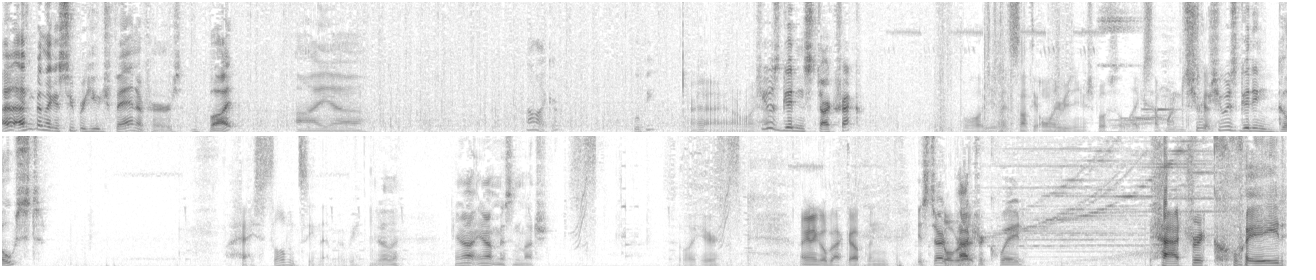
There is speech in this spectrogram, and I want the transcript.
I, I haven't been like a super huge fan of hers, but I uh, I like her. Whoopi. I, I don't know. She was good in Star Trek. Well, yeah, that's not the only reason you're supposed to like someone. She, she was good in Ghost. I still haven't seen that movie, Really? You're not you're not missing much. so I hear. I'm gonna go back up and. It right- Patrick Quaid. Patrick Quaid.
